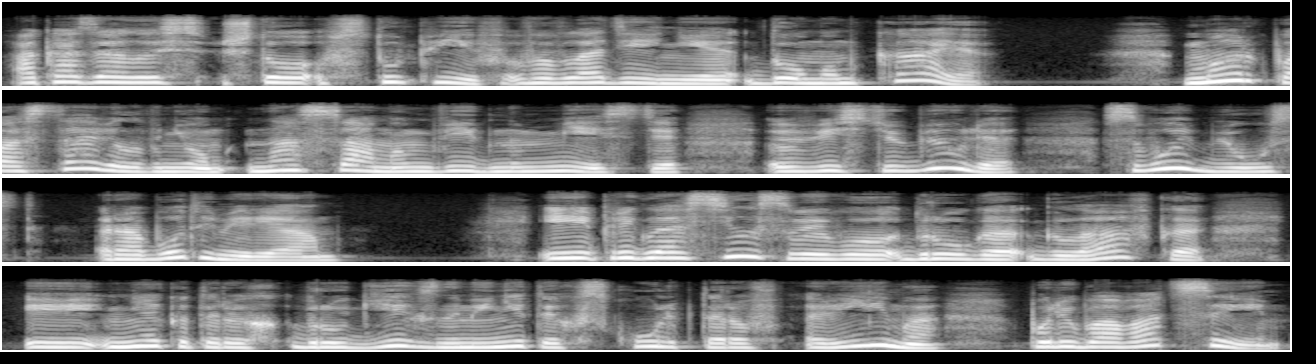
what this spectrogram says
Оказалось, что, вступив во владение домом Кая, Марк поставил в нем на самом видном месте в вестибюле свой бюст работы Мириам и пригласил своего друга Главка и некоторых других знаменитых скульпторов Рима полюбоваться им.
